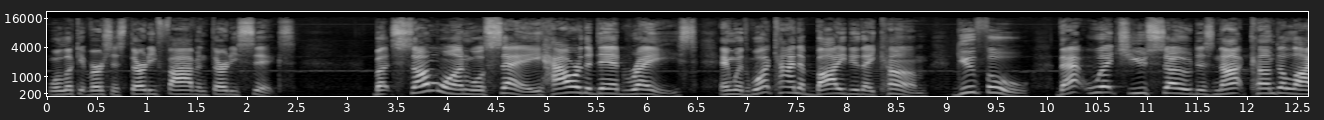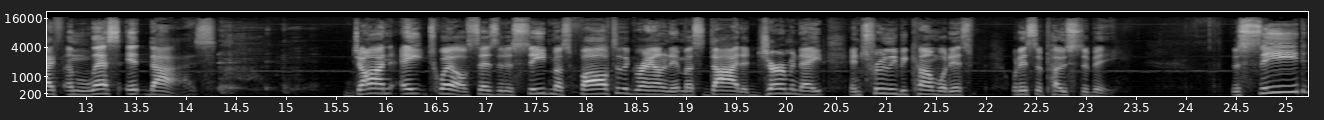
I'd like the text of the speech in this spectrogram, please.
We'll look at verses 35 and 36. But someone will say, How are the dead raised? And with what kind of body do they come? You fool. That which you sow does not come to life unless it dies. John 8 12 says that a seed must fall to the ground and it must die to germinate and truly become what it's, what it's supposed to be. The seed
